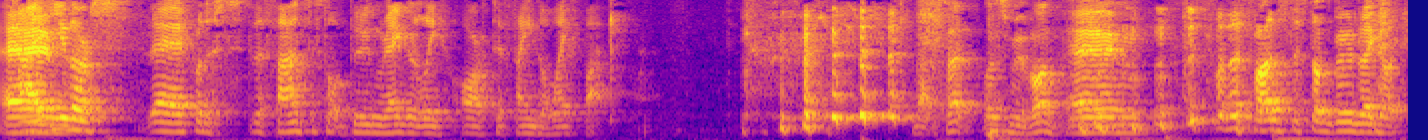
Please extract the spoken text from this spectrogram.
Uh, Um, either uh, for the, the fans to stop booing regularly or to find a left back. That's it. Let's move on. Um, for the fans to stop booing regularly.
